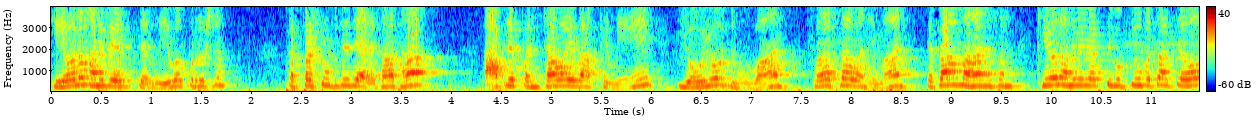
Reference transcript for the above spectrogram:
केवल रेव प्रश्न तब प्रश्न उठ दे ऐसा था, आपने पंचावय वाक्य में यो यो धूमवान सवनिमान यथा महानसम, केवल अन्वय व्याप्ति को क्यों बताते हो?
